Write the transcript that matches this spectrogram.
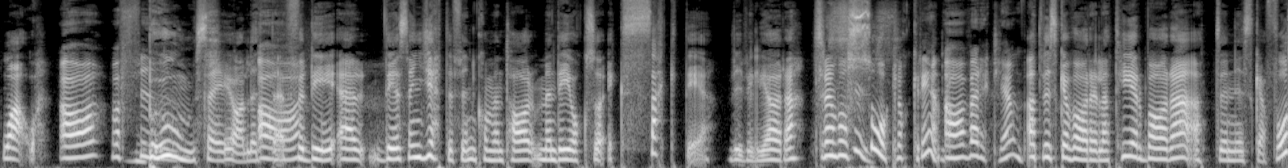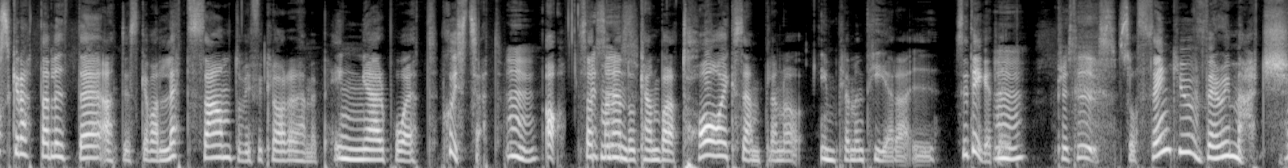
wow! ja, vad fint. Boom säger jag lite. Ja. För det är dels en jättefin kommentar men det är också exakt det vi vill göra. Så den var Precis. så klockren. Ja, verkligen. Att vi ska vara relaterbara, att ni ska få skratta lite, att det ska vara lättsamt och vi förklarar det här med pengar på ett schysst sätt. Mm. Ja, så att man Precis. ändå kan bara ta exemplen och implementera i sitt eget liv. Mm. Precis. Så thank you very much!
